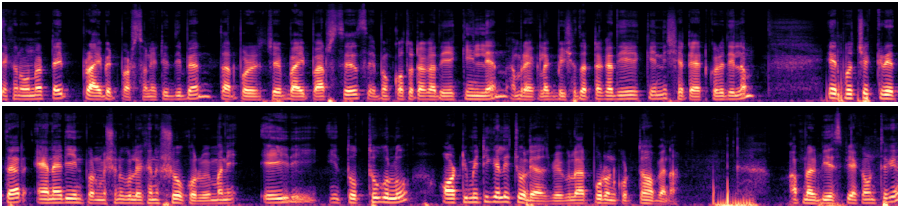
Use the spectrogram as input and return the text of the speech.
দেখেন ওনার টাইপ প্রাইভেট পার্সন এটি দিবেন। তারপরে হচ্ছে বাই পার্সেস এবং কত টাকা দিয়ে কিনলেন। আমরা এক লাখ বিশ হাজার টাকা দিয়ে কিনি, সেটা অ্যাড করে দিলাম। এরপর হচ্ছে ক্রেতার এনআইডি ইনফরমেশনগুলো এখানে শো করবে। মানে এই তথ্যগুলো অটোমেটিক্যালি চলে আসবে। এগুলো আর পূরণ করতে হবে না। আপনার বিএসপি অ্যাকাউন্ট থেকে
